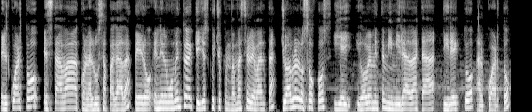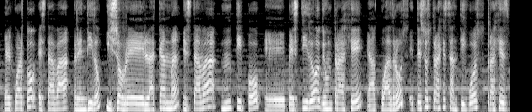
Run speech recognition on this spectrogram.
El cuarto estaba con la luz apagada, pero en el momento de que yo escucho que mi mamá se levanta, yo abro los ojos y, y obviamente mi mirada está directo al cuarto. El cuarto estaba prendido y sobre la cama estaba un tipo eh, vestido de un traje a cuadros, eh, de esos trajes antiguos, trajes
